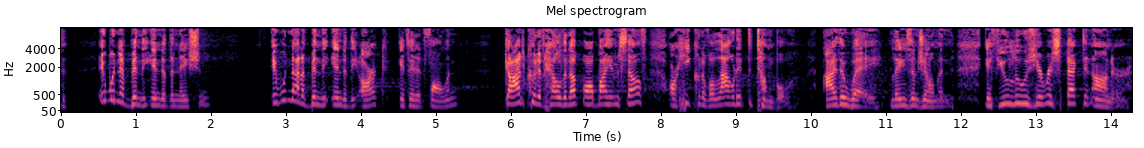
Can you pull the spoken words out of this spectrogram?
it wouldn't have been the end of the nation. It would not have been the end of the ark if it had fallen. God could have held it up all by himself, or he could have allowed it to tumble. Either way, ladies and gentlemen, if you lose your respect and honor,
